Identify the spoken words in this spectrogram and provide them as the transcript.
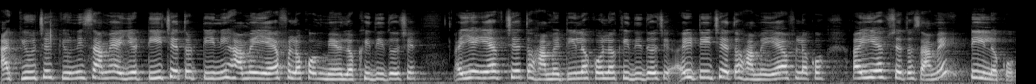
આ ક્યુ છે ક્યુની સામે અહીંયા ટી છે, તો ટીની સામે એફ લખો, મેં લખી દીધો છે. અહીંયા એફ છે, તો સામે ટી લખો, લખી દીધો છે. અહીં ટી છે, તો સામે એફ લખો. અહીં એફ છે, તો સામે ટી લખો.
